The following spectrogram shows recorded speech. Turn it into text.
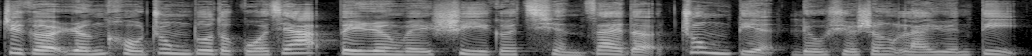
这个人口众多的国家，被认为是一个潜在的重点留学生来源地。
